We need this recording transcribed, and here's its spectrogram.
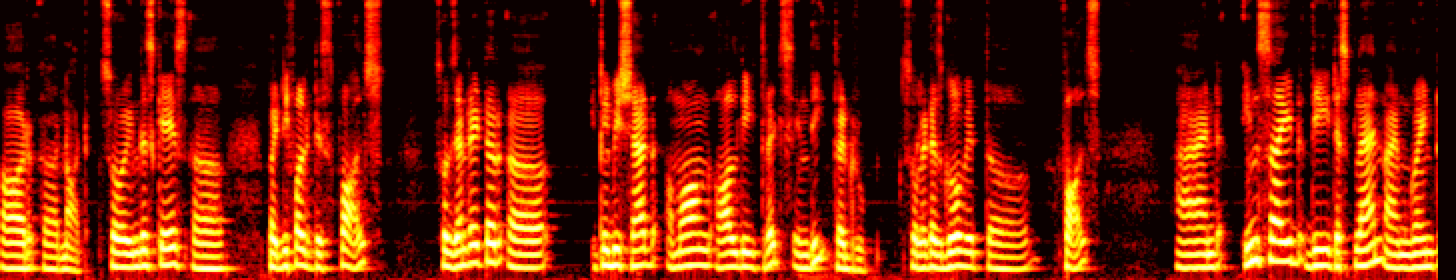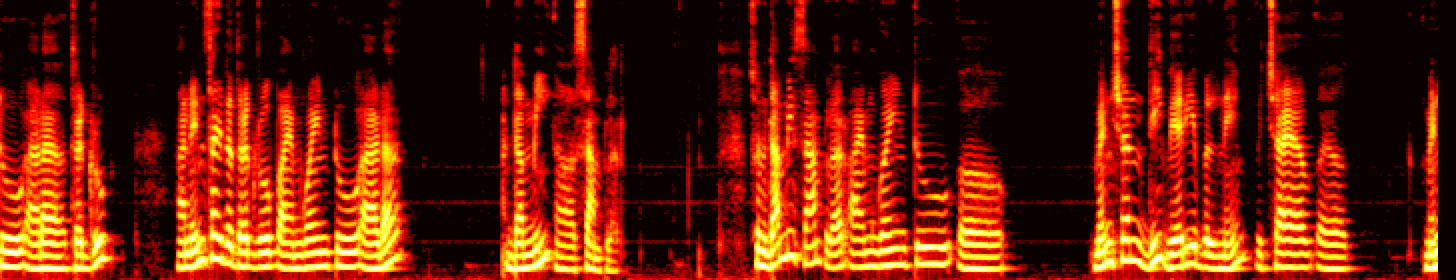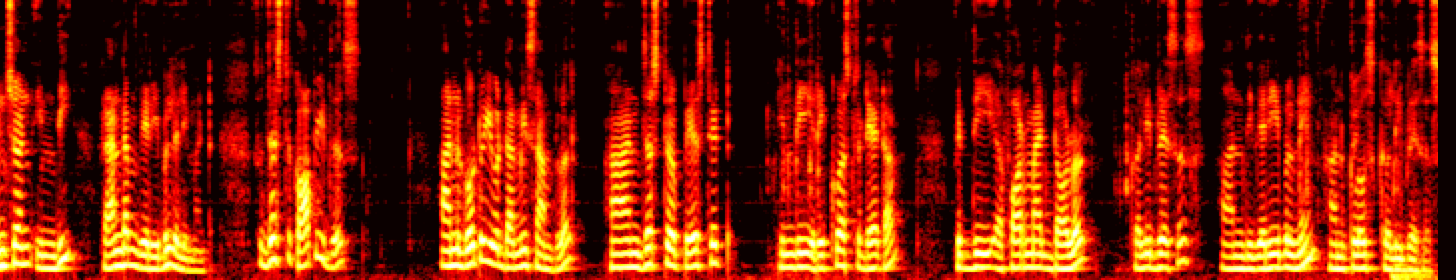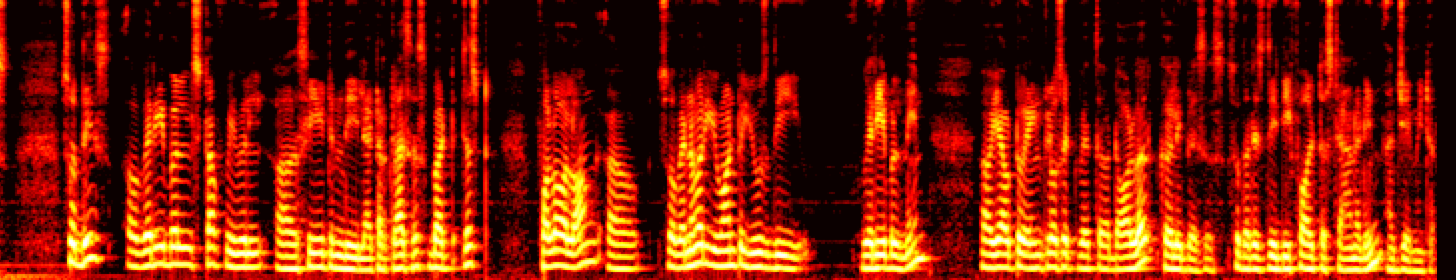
or uh, not. So in this case, uh, by default it is false. So generator, uh, it will be shared among all the threads in the thread group. So let us go with uh, false. And inside the test plan, I'm going to add a thread group. And inside the thread group, I am going to add a dummy uh, sampler. So in the dummy sampler, I'm going to mention the variable name which I have uh, mentioned in the random variable element. So just copy this and go to your dummy sampler and just uh, paste it in the request data with the uh, format dollar curly braces and the variable name and close curly braces. So this uh, variable stuff we will uh, see it in the later classes but just follow along. Uh, so whenever you want to use the variable name uh, you have to enclose it with a dollar curly braces. So that is the default standard in a JMeter.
